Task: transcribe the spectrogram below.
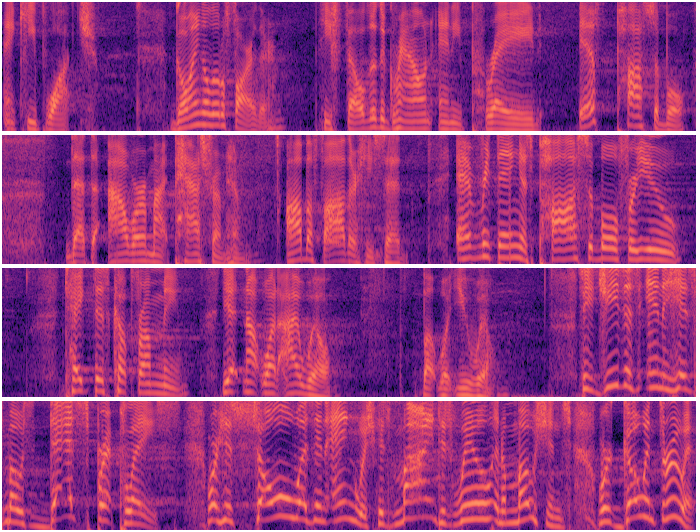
and keep watch. Going a little farther, he fell to the ground and he prayed, if possible, that the hour might pass from him. Abba, Father, he said, everything is possible for you. Take this cup from me, yet not what I will, but what you will. See, Jesus, in his most desperate place, where his soul was in anguish, his mind, his will, and emotions were going through it,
